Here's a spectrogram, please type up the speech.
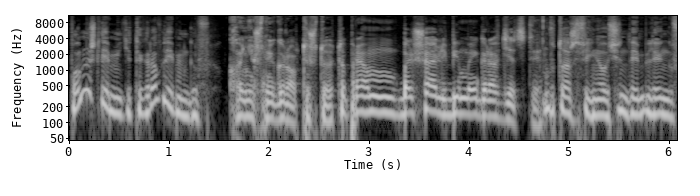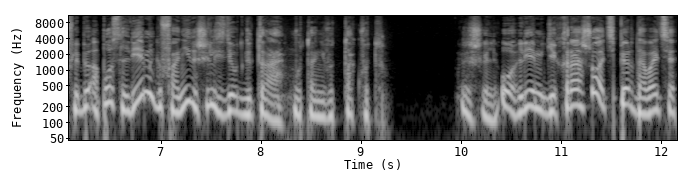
Помнишь Лемминги? Ты играл в Леммингов? Конечно, играл. Ты что? Это прям большая любимая игра в детстве. Вот та же фигня, очень Леммингов любил. А после Леммингов они решили сделать GTA. Вот они вот так вот решили. О, лемминги хорошо, а теперь давайте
